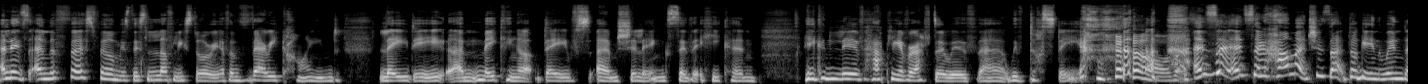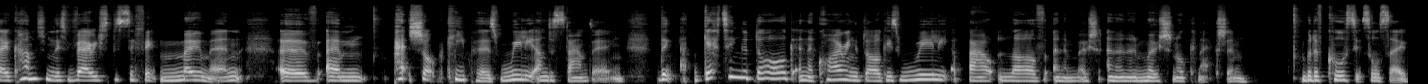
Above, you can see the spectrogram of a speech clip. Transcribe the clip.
And it's and the first film is this lovely story of a very kind lady um, making up Dave's um, shillings so that he can he can live happily ever after with uh, with Dusty. oh, and so and so, how much is that doggy in the window comes from this very specific moment of um, pet shop keepers really understanding that getting a dog and acquiring a dog is really about love and emotion and an emotional connection. But of course, it's also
